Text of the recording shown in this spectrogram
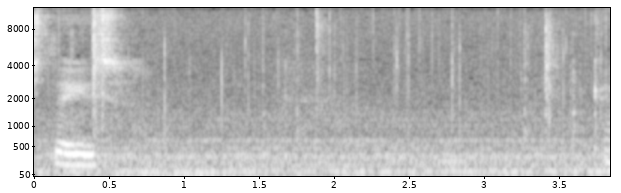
These. Okay.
